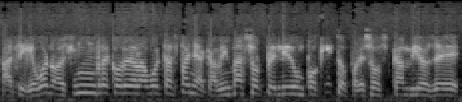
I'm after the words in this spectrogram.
Así que bueno, es un recorrido de la Vuelta a España que a mí me ha sorprendido un poquito por esos cambios de,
